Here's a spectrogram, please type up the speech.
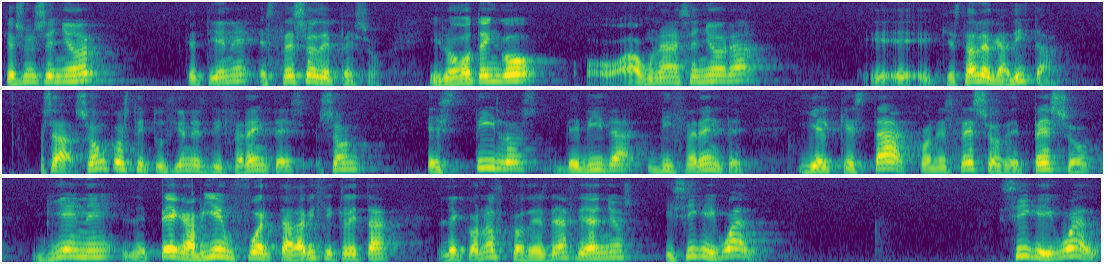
que es un señor que tiene exceso de peso. Y luego tengo a una señora eh, eh, que está delgadita. O sea, son constituciones diferentes, son estilos de vida diferentes. Y el que está con exceso de peso viene, le pega bien fuerte a la bicicleta, le conozco desde hace años y sigue igual. Sigue igual.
